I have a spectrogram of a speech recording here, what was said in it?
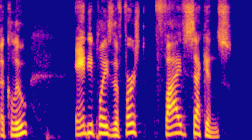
a clue. Andy plays the first five seconds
